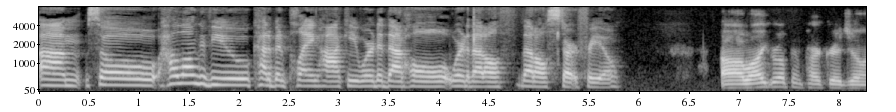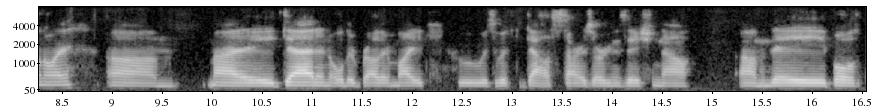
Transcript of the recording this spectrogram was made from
Um, so, how long have you kind of been playing hockey? Where did that whole Where did that all that all start for you? Uh, well, I grew up in Park Ridge, Illinois. Um, my dad and older brother Mike, who is with the Dallas Stars organization now, um, they both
